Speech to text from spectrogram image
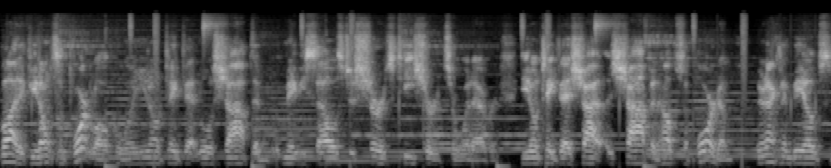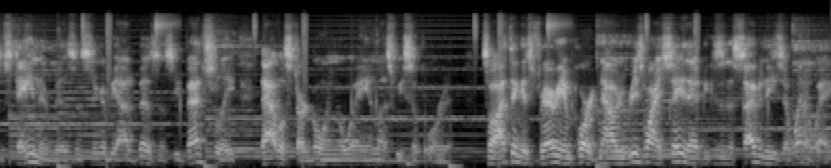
But if you don't support local and you don't take that little shop that maybe sells just shirts, t-shirts or whatever, you don't take that shop, shop and help support them, they're not going to be able to sustain their business. They're going to be out of business. Eventually, that will start going away unless we support it. So I think it's very important. Now, the reason why I say that, because in the 70s, it went away.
